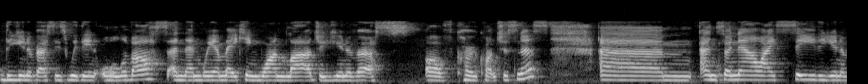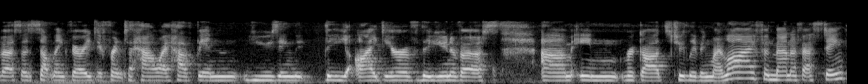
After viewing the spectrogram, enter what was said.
the universe is within all of us, and then we are making one larger universe of co-consciousness. Um, and so now I see the universe as something very different to how I have been using the, the idea of the universe um, in regards to living my life and manifesting.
